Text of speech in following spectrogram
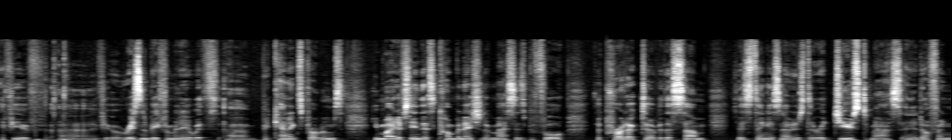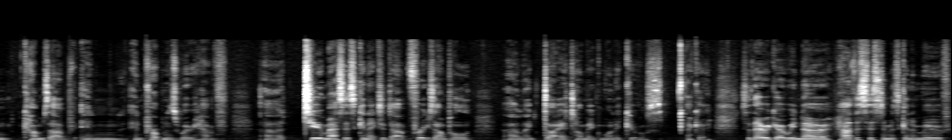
if you've uh, if you're reasonably familiar with uh, mechanics problems you might have seen this combination of masses before. The product over the sum this thing is known as the reduced mass and it often comes up in in problems where we have uh, two masses connected up for example uh, like diatomic molecules Okay, so there we go. We know how the system is going to move.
